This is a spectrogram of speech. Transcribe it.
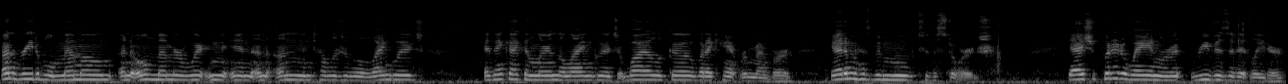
Unreadable memo, an old member written in an unintelligible language. I think I can learn the language a while ago, but I can't remember. The item has been moved to the storage. Yeah, I should put it away and re revisit it later.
